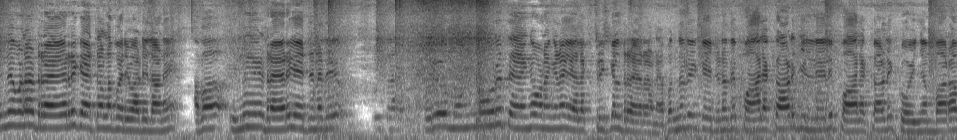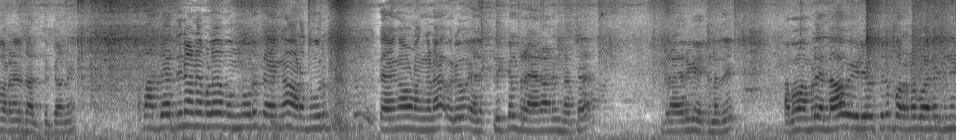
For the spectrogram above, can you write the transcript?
ഇന്ന് നമ്മൾ ഡ്രയർ കയറ്റാനുള്ള പരിപാടിയിലാണ്. അപ്പോൾ ഇന്ന് ഡ്രയർ കയറ്റുന്നത് ഒരു മുന്നൂറ് തേങ്ങ ഉണങ്ങണ ഇലക്ട്രിക്കൽ ഡ്രയറാണ് അപ്പം ഇന്നത് കയറ്റുന്നത് പാലക്കാട് ജില്ലയിൽ പാലക്കാട് കൊയിഞ്ഞമ്പാറ പറഞ്ഞ സ്ഥലത്തേക്കാണ്. അപ്പോൾ അദ്ദേഹത്തിനാണ് നമ്മൾ മുന്നൂറ് തേങ്ങ അറുന്നൂറ് പീസ് തേങ്ങ ഉണങ്ങണ ഒരു ഇലക്ട്രിക്കൽ ഡ്രയറാണ് ഇന്നത്തെ ഡ്രയർ കയറ്റുന്നത്. അപ്പോൾ നമ്മൾ എല്ലാ വീഡിയോസിലും പറഞ്ഞ പോലെ ഇതിന്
